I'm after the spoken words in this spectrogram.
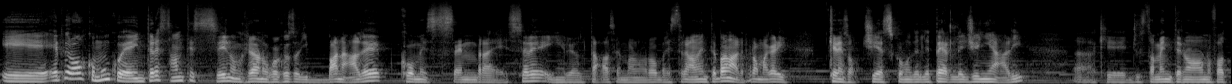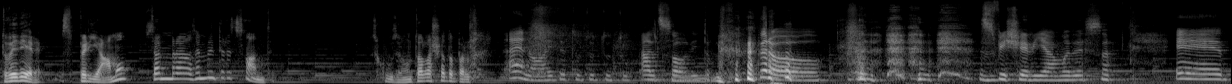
e, e però comunque è interessante se non creano qualcosa di banale come sembra essere in realtà sembra una roba estremamente banale però magari che ne so ci escono delle perle geniali eh, che giustamente non hanno fatto vedere speriamo sembra, sembra interessante scusa non ti ho lasciato parlare Eh no, hai detto tu tu tu, al solito. Però svisceriamo adesso. E,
